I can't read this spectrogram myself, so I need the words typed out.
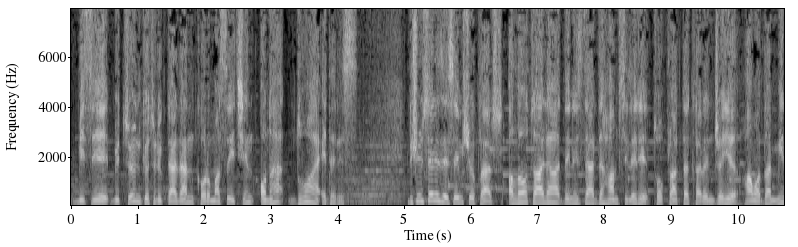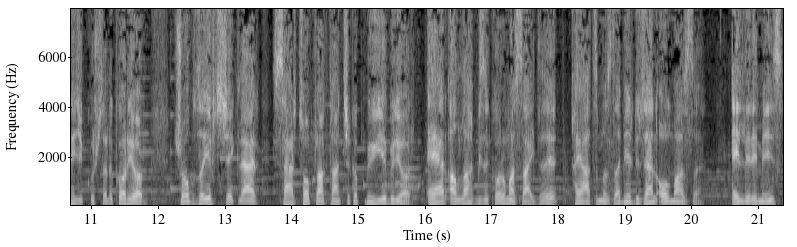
Bizi bütün kötülüklerden koruması için ona dua ederiz. Düşünsenize sevgili çocuklar, Allahu Teala denizlerde hamsileri, toprakta karıncayı, havada minicik kuşları koruyor. Çok zayıf çiçekler sert topraktan çıkıp büyüyebiliyor. Eğer Allah bizi korumasaydı hayatımızda bir düzen olmazdı. Ellerimiz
